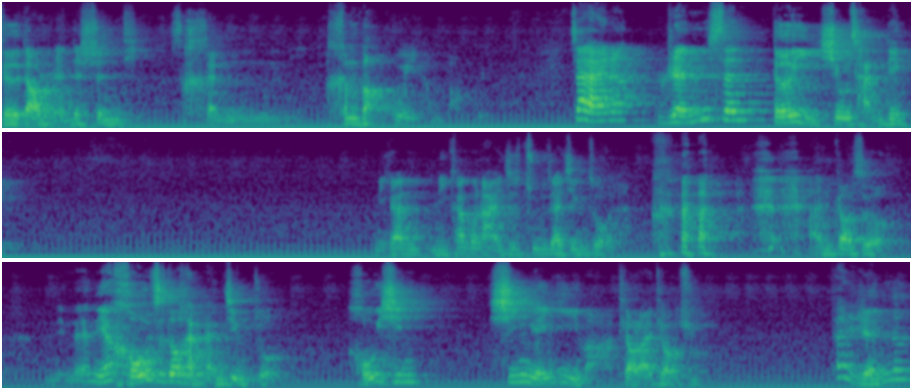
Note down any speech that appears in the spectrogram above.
得到人的身体是很很宝贵，的。再来呢，人生得以修禅定。你看，你看过哪一只猪在静坐的？啊，你告诉我，你那连猴子都很难静坐，猴心心猿意马，跳来跳去。但人呢？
